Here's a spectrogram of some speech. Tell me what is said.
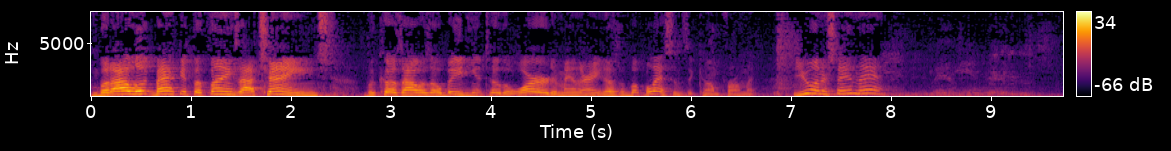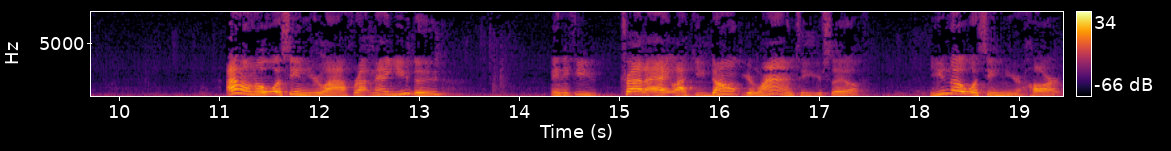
But I look back at the things I changed because I was obedient to the word, and man, there ain't nothing but blessings that come from it. Do You understand that? I don't know what's in your life right now. You do. And if you try to act like you don't, you're lying to yourself. You know what's in your heart.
